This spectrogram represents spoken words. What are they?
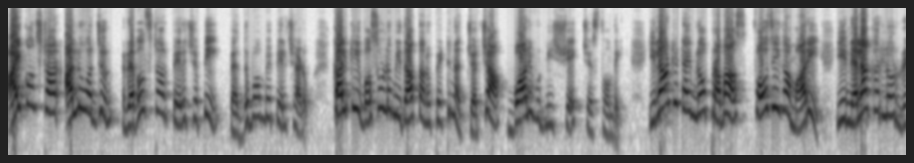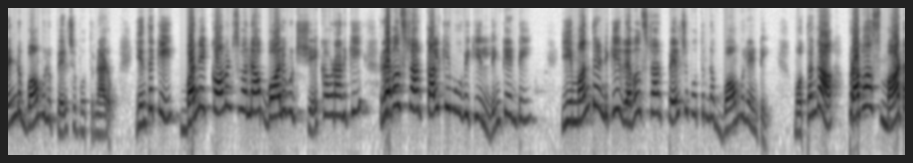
Icon star Allu Arjun rebel star పేరు చెప్పి పెద్ద బాంబే పేల్చాడు. కల్కి వసూళ్ళ మీద తను పెట్టిన చర్చ బాలీవుడ్ని షేక్ చేస్తోంది. ఇలాంటి టైంలో ప్రభాస్ ఫౌజీగా మారి ఈ నెలాఖరులో రెండు బాంబులు పేల్చబోతున్నాడు. ఇంతకీ బన్నీ కామెంట్స్ వల్ల బాలీవుడ్ షేక్ అవడానికి రెబల్ స్టార్ కల్కి మూవీకి లింక్ ఏంటి? ఈ మంత్ ఎండ్కి రెబల్ స్టార్ పేల్చబోతున్న బాంబులేంటి? మొత్తంగా ప్రభాస్ మాట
